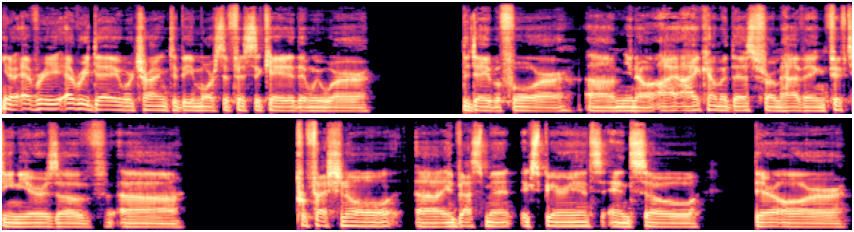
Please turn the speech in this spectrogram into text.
you know every every day we're trying to be more sophisticated than we were the day before um, you know I, I, come at this from having 15 years of uh, professional uh, investment experience. And so there are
